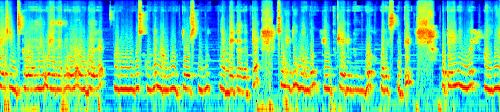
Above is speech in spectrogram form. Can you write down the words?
ಪೇಷಂಟ್ಸ್ಗಳು ಯಾರ್ಯಾರು ಇದ್ದಾರೆ, ಅವ್ರನ್ನ ಮುಗಿಸ್ಕೊಂಡು ನಾವು ತೋರಿಸ್ಕೊಂಡು ಬರ್ಬೇಕಾಗತ್ತೆ. ಸೊ ಇದು ಒಂದು ಹೆಲ್ತ್ ಕೇರಿನ ಒಂದು ಪರಿಸ್ಥಿತಿ. ಬಟ್ ಏನಂದ್ರೆ ಅಲ್ಲಿ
